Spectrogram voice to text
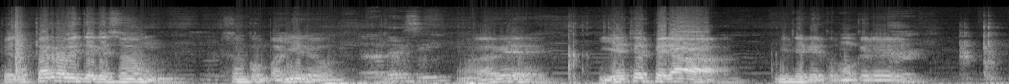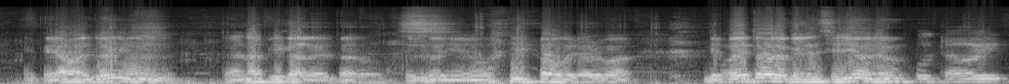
Que los perros, viste que son, son compañeros. La verdad que sí. Verdad que. Y este esperaba, viste que como que le esperaba el dueño, bueno, para no aplicarle el perro, que el dueño no iba a volver más. Después de todo lo que le enseñó, ¿no? Justo hoy.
